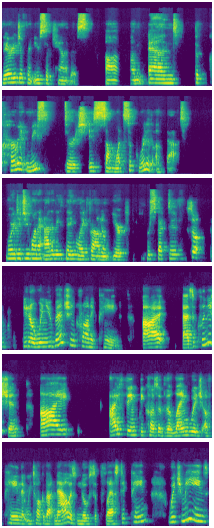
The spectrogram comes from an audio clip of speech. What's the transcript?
very different use of cannabis. Um, and the current research is somewhat supportive of that. Lori, did you want to add anything like from you know, your perspective? So, you know, when you mention chronic pain, I, as a clinician, I I think because of the language of pain that we talk about now is nociplastic pain, which means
